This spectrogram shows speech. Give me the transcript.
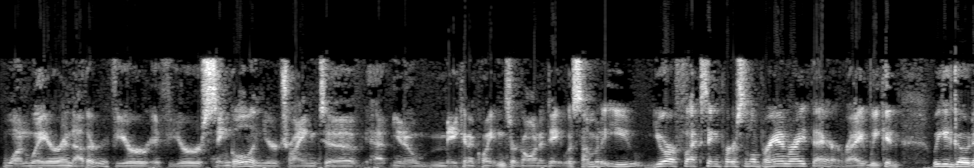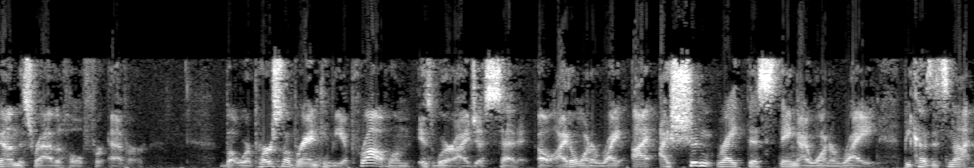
one way or another. If you're if you're single and you're trying to have, you know make an acquaintance or go on a date with somebody, you you are flexing personal brand right there, right? We could we could go down this rabbit hole forever. But where personal brand can be a problem is where I just said it. Oh, I don't want to write. I, I shouldn't write this thing I want to write because it's not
